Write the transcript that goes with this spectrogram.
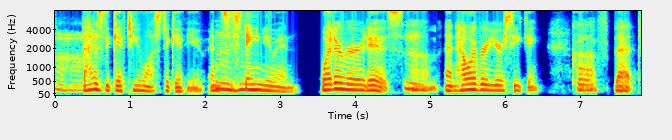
Uh-huh. that is the gift He wants to give you and Mhm. sustain you in whatever it is, Mm. um, and however you're seeking cool. uh, that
